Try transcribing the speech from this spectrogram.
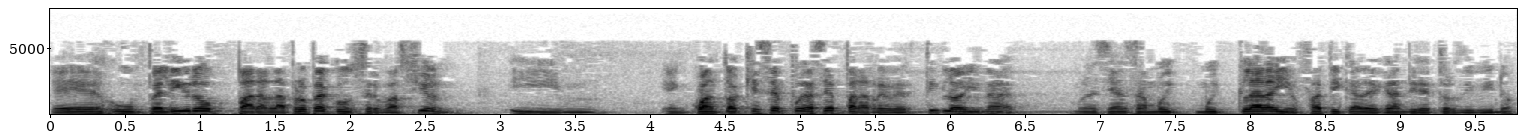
es un peligro para la propia conservación. Y mm, en cuanto a qué se puede hacer para revertirlo, hay una, una enseñanza muy, muy clara y enfática del gran director divino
